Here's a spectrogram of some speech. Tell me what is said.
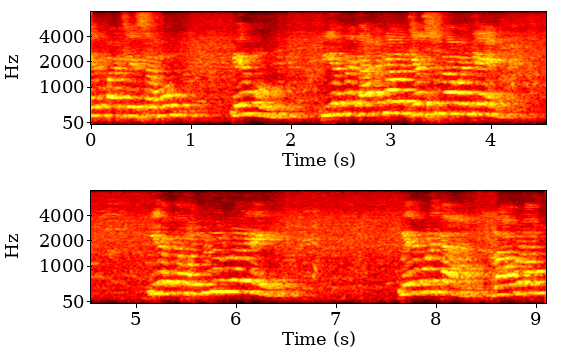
ఏర్పాటు చేశాము. మేము ఈ యొక్క కార్యక్రమం చేస్తున్నామంటే ఈ యొక్క మందులోనే మేముడిగా రావడము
